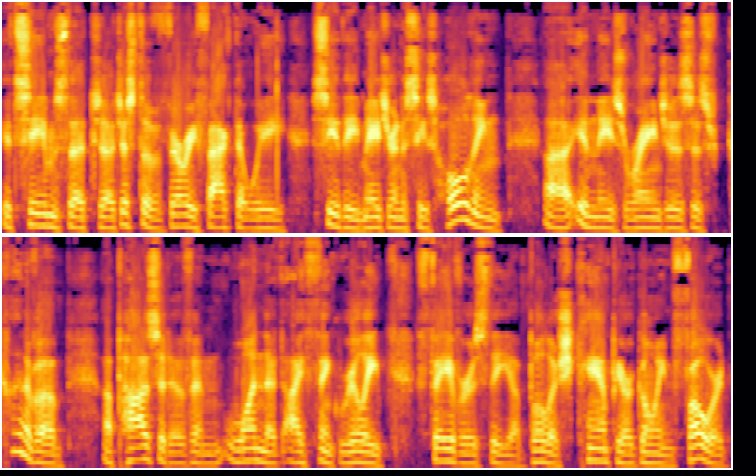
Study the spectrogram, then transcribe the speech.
it seems that uh, just the very fact that we see the major indices holding uh, in these ranges is kind of a, a positive and one that I think really favors the uh, bullish camp here going forward.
